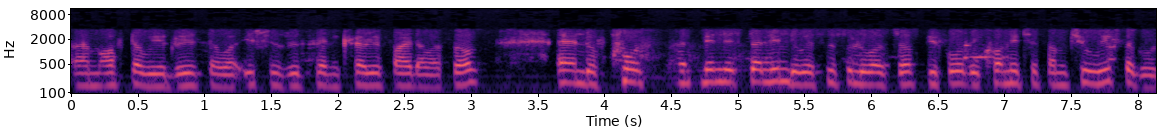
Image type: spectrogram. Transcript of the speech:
um, after we had raised our issues with her and clarified ourselves. And of course, Minister Lindiwe Sisulu was just before the committee some two weeks ago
